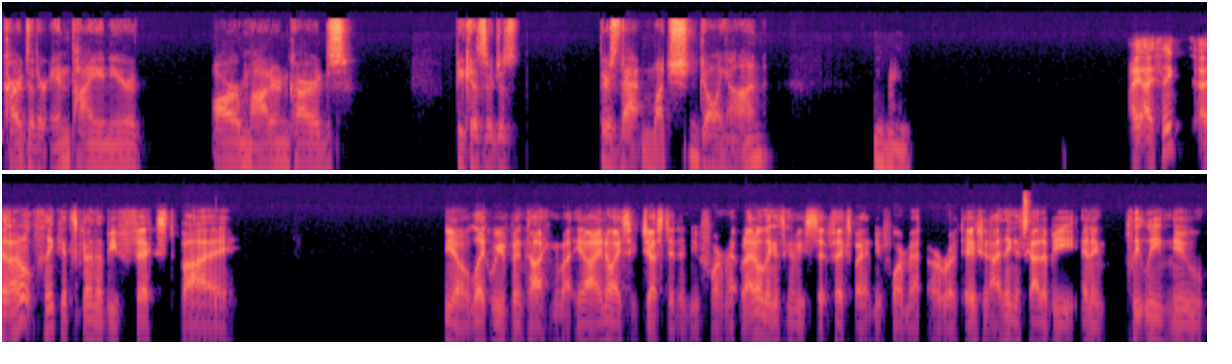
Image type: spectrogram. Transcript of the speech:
cards that are in Pioneer are modern cards because they're just there's that much going on. Mhm. I, I think I don't think it's going to be fixed by, you know, like we've been talking about. You know, I know I suggested a new format, but I don't think it's going to be fixed by a new format or rotation. I think it's got to be an completely new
